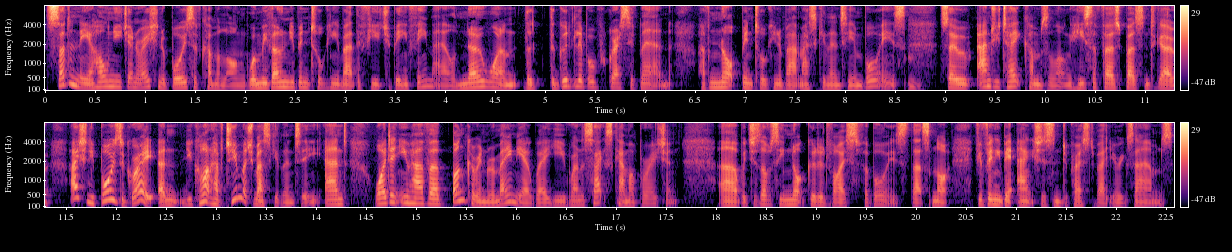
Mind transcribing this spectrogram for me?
suddenly a whole new generation of boys have come along when we've only been talking about the future being female. No one, the, the good liberal progressive men, have not been talking about masculinity in boys. Hmm. So Andrew Tate comes along. He's the first person to go, actually, boys are great and you can't have too much masculinity. And why don't you have a bunker in Romania where you run a sax cam operation? Uh, which is obviously not good advice for boys. That's not, if you're feeling a bit anxious and depressed about your exams,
